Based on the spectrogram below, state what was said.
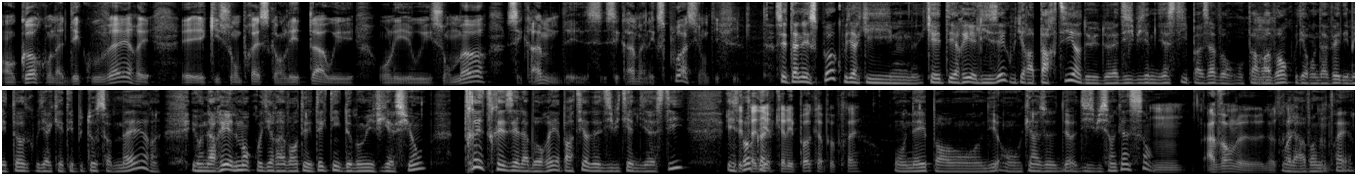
encore, qu'on a découverts et, et, qui sont presque en l'état où, ils, où ils sont morts, c'est quand, même c'est quand même un exploit scientifique. C'est un exploit dire, qui, qui, a été réalisé dire, à partir de, de la 18e dynastie, pas avant. Auparavant, mmh. dire, on avait des méthodes dire, qui étaient plutôt sommaires, et on a réellement dire, inventé une technique de momification très très élaborée à partir de la 18e dynastie. C'est-à-dire qu'à l'époque à peu près? On est en, en 15, 1800-1500. Mmh. Avant le, notre Voilà, avant notre ère.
